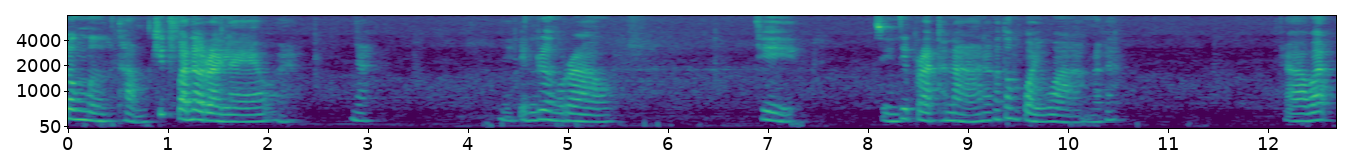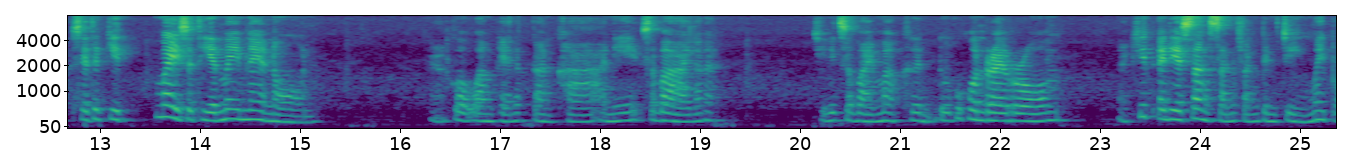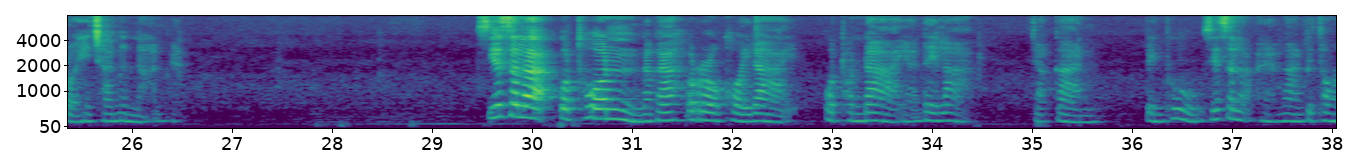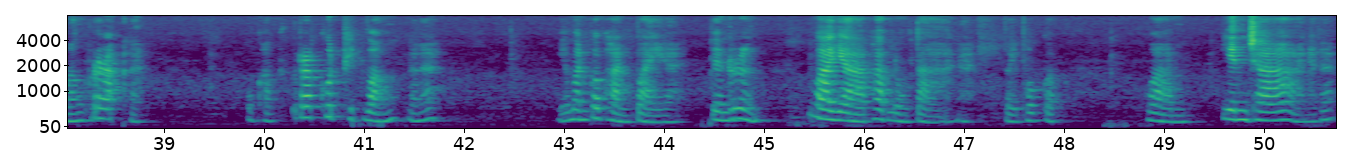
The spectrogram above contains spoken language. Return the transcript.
ลงมือทำคิดฝันอะไรแล้วนะนี่เป็นเรื่องราว ที่สิ่งที่ปรารถนานะก็ต้องปล่อยวางนะคะภาวะเศรษฐกิจไม่เสถียรไม่แน่นอนอะก็วางแผนการค้าอันนี้สบายแล้วค่ะชีวิตสบายมากขึ้น ดูผู้คนรายล้อมอะคิดไอเดียสร้างสรรค์ฝันเป็นจริง ไม่ปล่อยให้ช้าเนิ่นนานค่ะ เสียสละอดทนนะคะรอคอยได้ อดทนได้ได้ลาภจากการเป็นผู้เสียสละงานเป็นทองหลังพระค่ะอกหักรักคุดผิดหวังนะคะเดี๋ยวมันก็ผ่านไปนะเป็นเรื่องมายาภาพลงตานะไปพบกับความเย็นช้านะคะ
